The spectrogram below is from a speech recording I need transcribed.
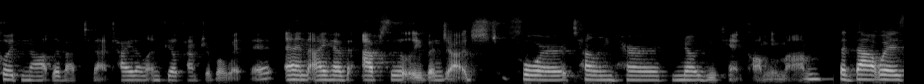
could not live up to that title and feel comfortable with it. And I have absolutely been judged for telling her, no, you can't call me mom. But that was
